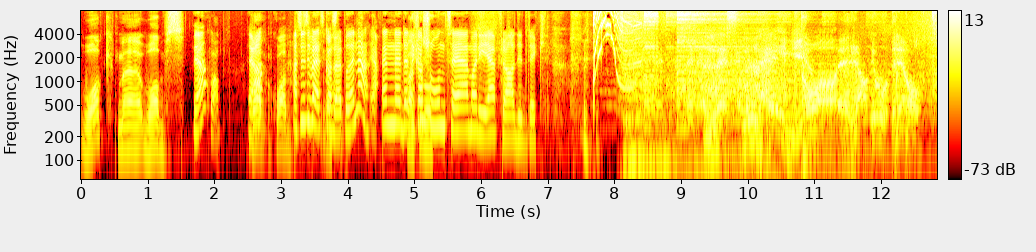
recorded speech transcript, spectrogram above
Walk med Wobbs. Ja. Quab. Ja. Quab, Quab. Jeg syns vi bare skal høre på den. Ja. En dedikasjon til Marie fra Didrik. Nesten helg på Radio Revolt.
